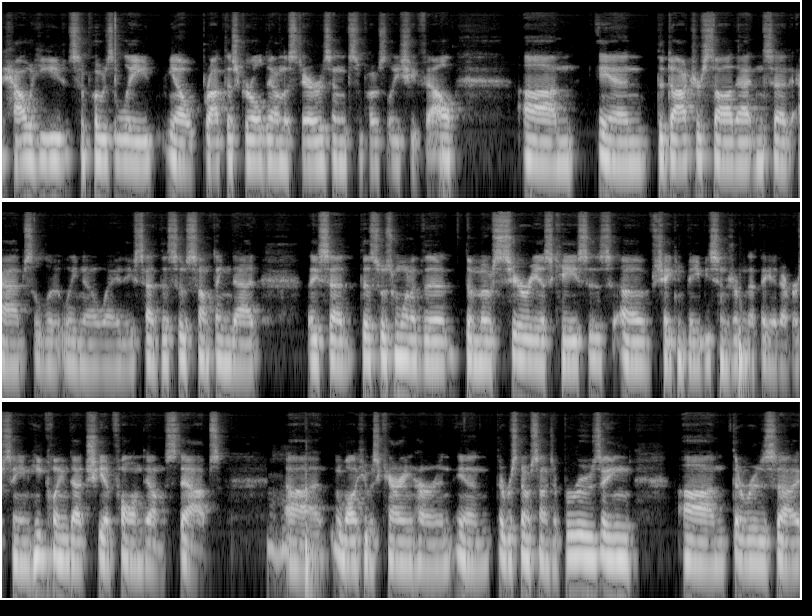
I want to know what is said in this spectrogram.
how he supposedly, you know, brought this girl down the stairs, and supposedly she fell. Um, and the doctor saw that and said, "Absolutely no way." They said this was something that they said this was one of the the most serious cases of shaken baby syndrome that they had ever seen. He claimed that she had fallen down the steps mm-hmm. uh, while he was carrying her, and, and there was no signs of bruising. Um, there was uh,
